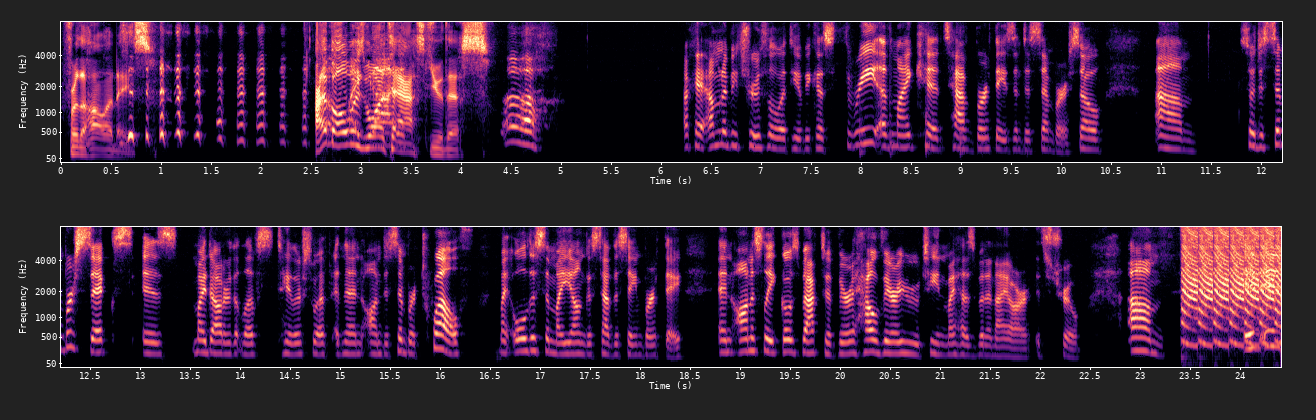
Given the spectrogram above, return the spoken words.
for the holidays? I've Oh always wanted to ask you this. Ugh. Okay, I'm gonna be truthful with you because three of my kids have birthdays in December. So, um, so December 6th is my daughter that loves Taylor Swift, and then on December 12th, my oldest and my youngest have the same birthday. And honestly, it goes back to very how very routine my husband and I are. It's true. Um, it is.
